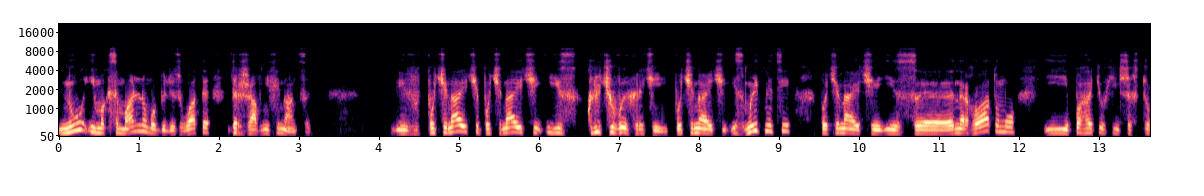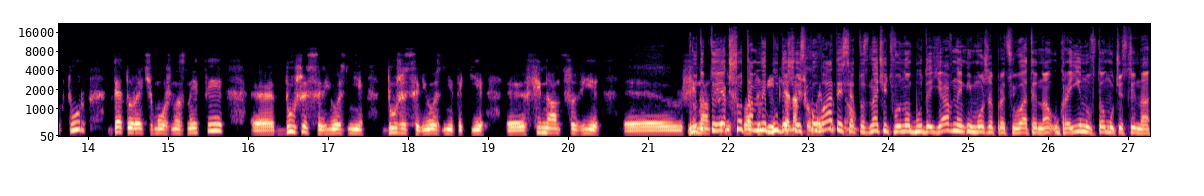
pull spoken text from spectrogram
Ну і максимально мобілізувати державні фінанси. І починаючи, починаючи із ключових речей, починаючи із митниці, починаючи із е, енергоатому і багатьох інших структур, де, до речі, можна знайти е, дуже серйозні, дуже серйозні такі е, фінансові. Е, Ну тобто, якщо там не буде щось ховатися, майбутнього. то значить воно буде явним і може працювати на Україну, в тому числі на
